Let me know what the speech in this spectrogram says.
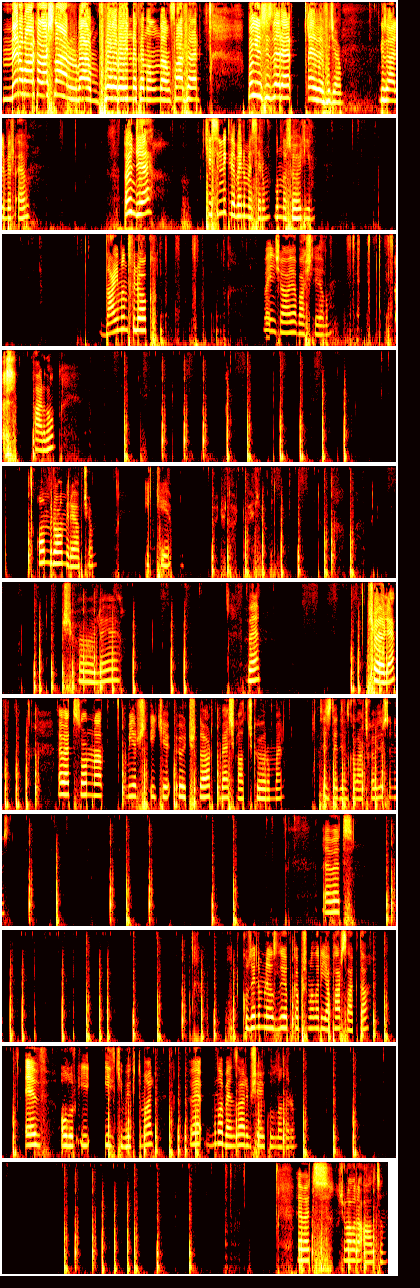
Merhaba arkadaşlar ben Prolar Oyunda kanalından Sarfer Bugün sizlere ev yapacağım. Güzel bir ev. Önce Kesinlikle benim eserim Bunu da söyleyeyim. Diamond Block Ve inşaya başlayalım. Pardon On bir on bir yapacağım. İki, üç, dört, beş, Şöyle. Ve şöyle. Evet sonra 1, 2, 3, 4, 5 kat çıkıyorum ben. Siz istediğiniz kadar çıkabilirsiniz. Evet. Kuzenimle hızlı yapı kapışmaları yaparsak da ev olur ilki büyük ihtimal ve buna benzer bir şey kullanırım. Evet, şuralara altın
